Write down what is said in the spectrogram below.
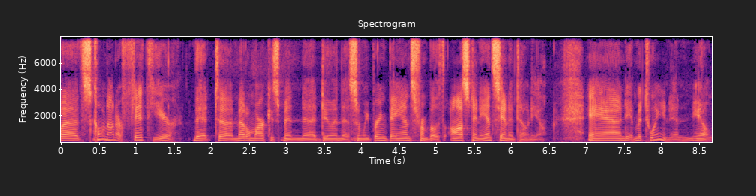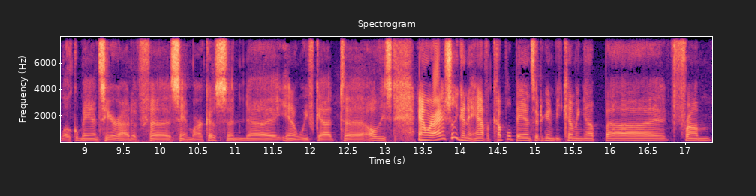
Uh, it's going on our fifth year that uh, Metal Mark has been uh, doing this, and we bring bands from both Austin and San Antonio, and in between, and you know local bands here out of uh, San Marcos, and uh, you know we've got uh, all these, and we're actually going to have a couple bands that are going to be coming up uh, from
